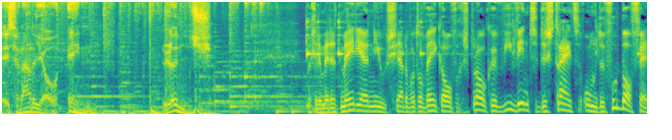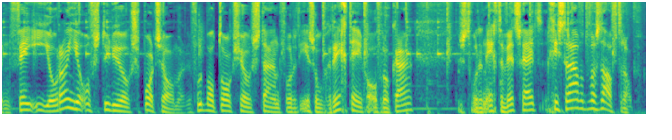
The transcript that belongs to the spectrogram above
is Radio 1. Lunch. We beginnen met het medianieuws. Ja, er wordt al weken over gesproken. Wie wint de strijd om de voetbalfan? VI Oranje of Studio Sportzomer? De voetbaltalkshows staan voor het eerst ook recht tegenover elkaar. Dus het wordt een echte wedstrijd. Gisteravond was de aftrap.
